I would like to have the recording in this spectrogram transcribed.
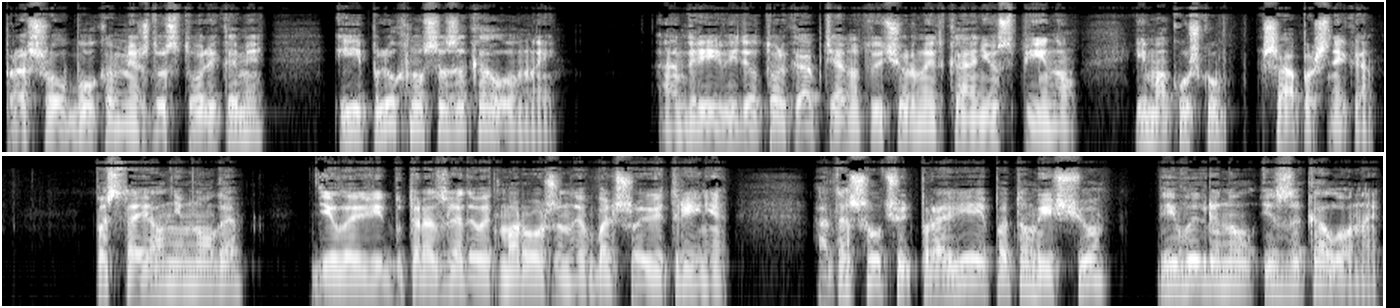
Прошел боком между столиками и плюхнулся за колонной. Андрей видел только обтянутую черной тканью спину и макушку шапошника. Постоял немного, делая вид, будто разглядывает мороженое в большой витрине, отошел чуть правее, потом еще и выглянул из-за колонны.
